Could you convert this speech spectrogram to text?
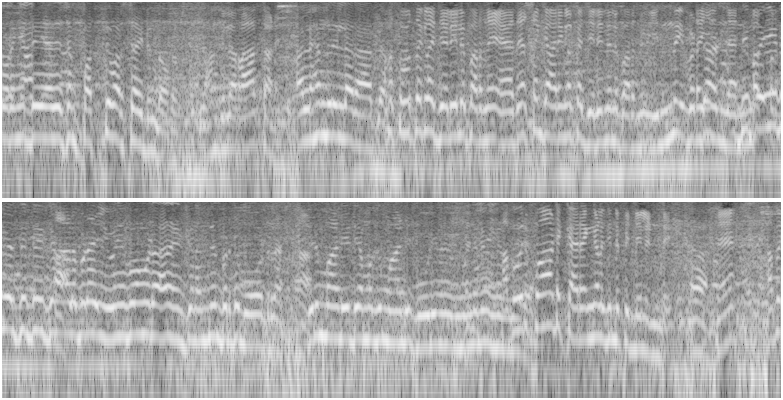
തുടങ്ങിയിട്ട് ഏകദേശം പത്ത് വർഷമായിട്ടുണ്ടോ? റാത്താണ് സുഹൃത്തുക്കളെ ജലീൽ പറഞ്ഞു ഏകദേശം കാര്യങ്ങളൊക്കെ പറഞ്ഞു. ഇന്ന് ഇവിടെ ഈ നന്മ ഇതിപ്പോ ഈ ഡ്രസ് ഇട്ട് ആളിവിടെ യൂണിഫോം ഇടാതെ നിൽക്കണം ഇവിടുത്തെ ബോർഡറാണ് ഇതിനും വേണ്ടിയിട്ട് നമുക്ക് മാണ്ടി കൂടി മുന്നിൽ അപ്പൊ ഒരുപാട് കരങ്ങൾ ഇതിന്റെ പിന്നിലുണ്ട്. അപ്പൊ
